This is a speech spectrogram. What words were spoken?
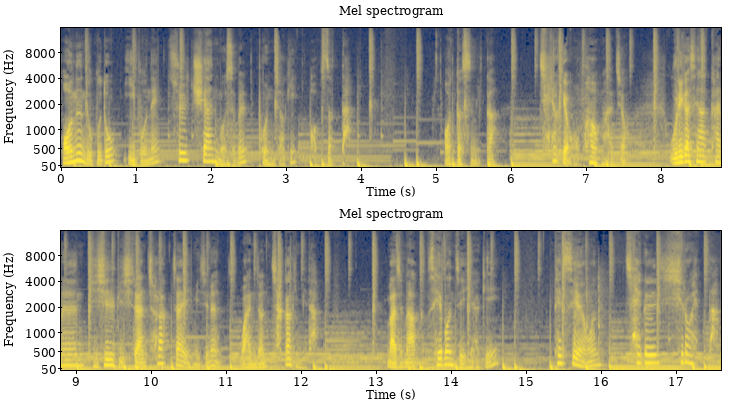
어느 누구도 이분의 술 취한 모습을 본 적이 없었다. 어떻습니까? 체력이 어마어마하죠. 우리가 생각하는 비실비실한 철학자의 이미지는 완전 착각입니다. 마지막 세 번째 이야기. 테스 형은 책을 싫어했다.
